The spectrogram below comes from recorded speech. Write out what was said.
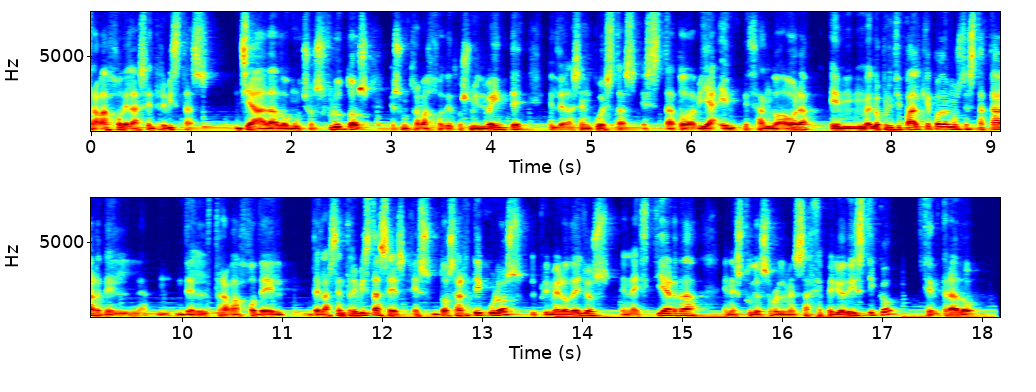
trabajo de las entrevistas ya ha dado muchos frutos, es un trabajo de 2020, el de las encuestas está todavía empezando ahora. Em, lo principal que podemos destacar del, del trabajo de las entrevistas es, es, dos artículos, el primero de ellos en la izquierda, en estudios sobre el mensaje periodístico, centrado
